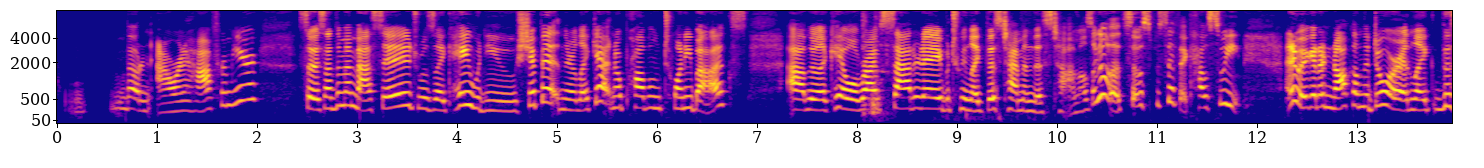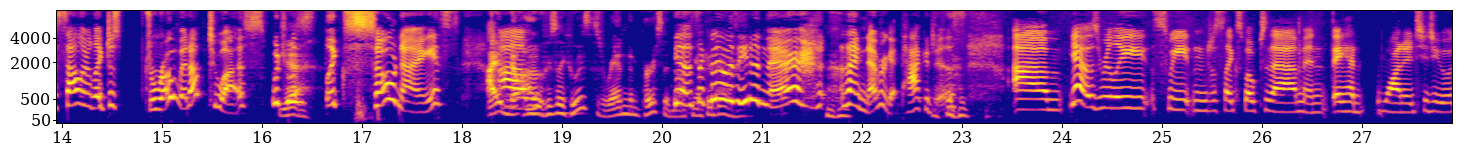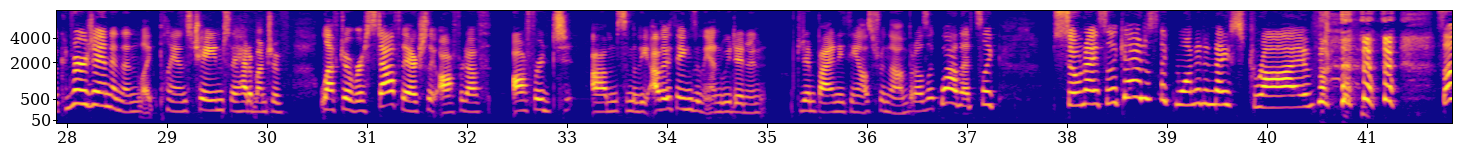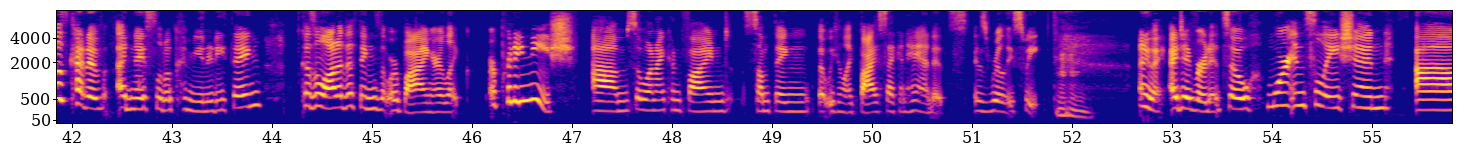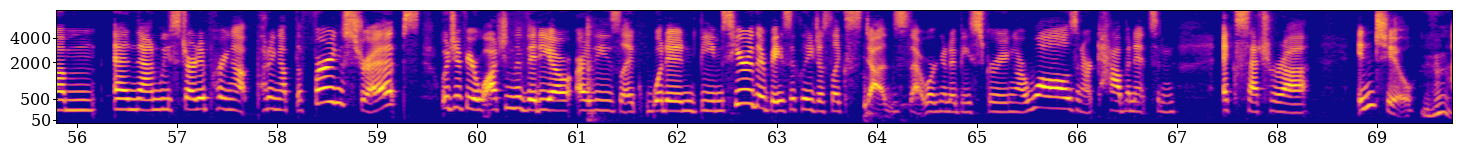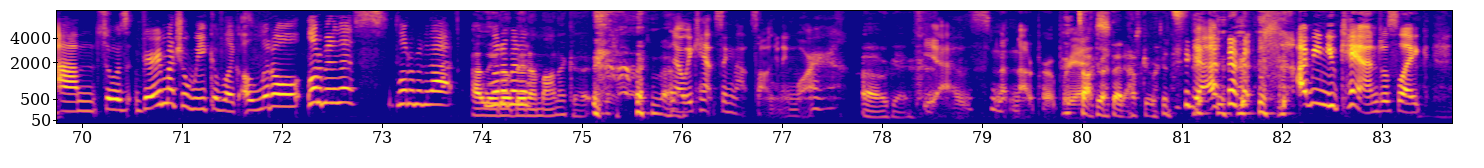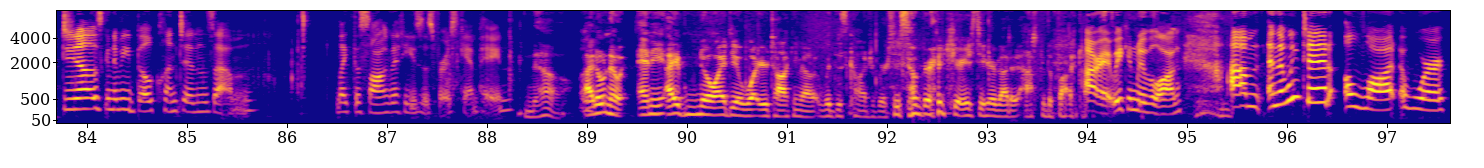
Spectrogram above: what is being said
about an hour and a half from here. So I sent them a message, was like, hey, would you ship it? And they're like, yeah, no problem, 20 bucks. Um, they're like, hey, we'll arrive Saturday between like this time and this time. I was like, oh, that's so specific. How sweet. Anyway, I got a knock on the door and like the seller like just drove it up to us, which Yeah. was like so nice. I know. I Um, was like, who is this random person? yeah, it's like, no, was door?" Eden there? and I never get packages. um, yeah, it was really sweet and just like spoke to them and they had wanted to do a conversion and then like plans changed. They had a bunch of leftover stuff. They actually offered us offered um, some of the other things. In the end, we didn't didn't buy anything else from them. But I was like, wow, that's like so nice. Like, yeah, I just like wanted a nice drive. so that was kind of a nice little community thing because a lot of the things that we're buying are like are pretty niche. Um, so when I can find something that we can like buy secondhand, it's is really sweet. Anyway, I diverted. So more insulation. Um, and then we started putting up putting up the furring strips, which if you're watching the video are these like wooden beams here. They're basically just like studs that we're gonna be screwing our walls and our cabinets and etc. into. Um, so it was very much a week of like a little a little bit of this, a little bit of that, A little, bit, of of Monica. no, we can't sing that song anymore. oh, okay. Yeah, it's not, not appropriate. Talk about that afterwards. Yeah. I mean, you can just like. Do you know it's going to be Bill Clinton's um, like the song that he uses for his campaign? No, I don't know any. I have no idea what you're talking about with this controversy, so I'm very curious to hear about it after the podcast. All right, we can move along. Um, and then we did a lot of work.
